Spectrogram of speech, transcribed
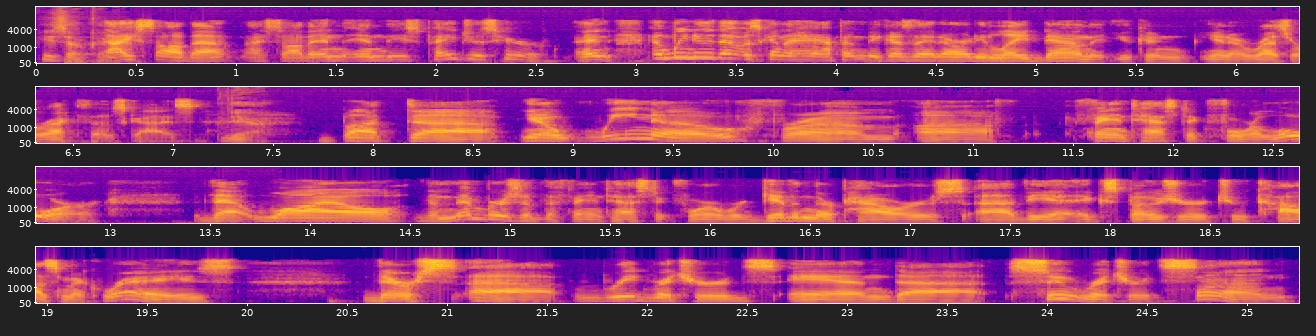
He's okay. I saw that. I saw that in, in these pages here, and and we knew that was going to happen because they'd already laid down that you can you know resurrect those guys. yeah, But uh, you know, we know from uh, Fantastic Four lore that while the members of the Fantastic Four were given their powers uh, via exposure to cosmic rays, there's uh, Reed Richards and uh, Sue Richards' son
